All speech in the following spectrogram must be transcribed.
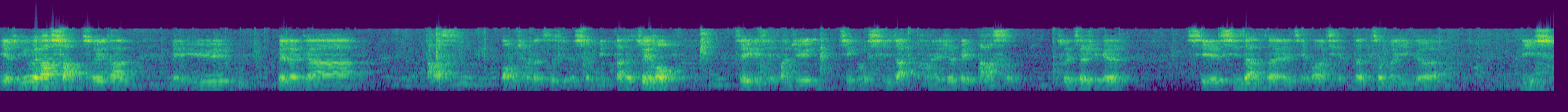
也是因为他傻，所以他免于被人家打死。保存了自己的生命，但是最后这个解放军进入西藏，他还是被打死了。所以这是一个写西藏在解放前的这么一个历史，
